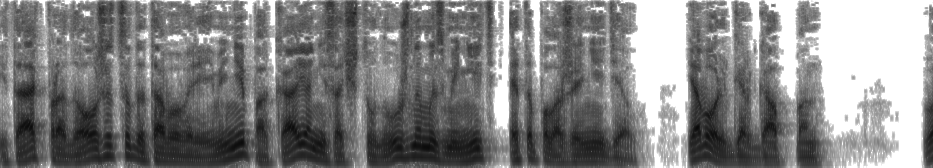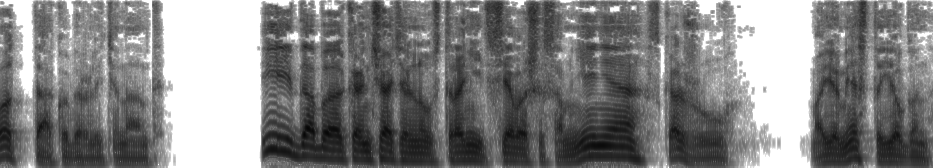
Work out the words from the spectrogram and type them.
И так продолжится до того времени, пока я не сочту нужным изменить это положение дел. Я Вольгер Гауптман. Вот так, обер-лейтенант. И дабы окончательно устранить все ваши сомнения, скажу. Мое место, Йоган,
